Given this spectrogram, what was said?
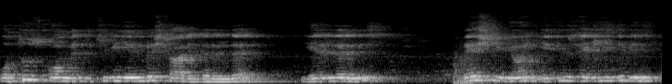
30.11.2025 tarihlerinde gelirlerimiz 5 milyon 757 bin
